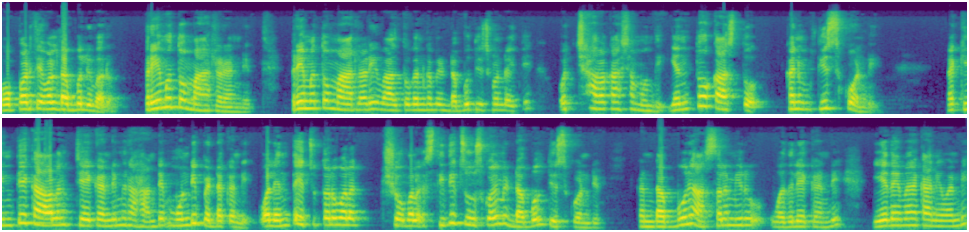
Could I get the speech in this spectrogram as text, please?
కోప్పడితే ఎవరు డబ్బులు ఇవ్వరు. ప్రేమతో మాట్లాడండి. ప్రేమతో మాట్లాడి వాళ్ళతో కనుక మీరు డబ్బు తీసుకున్నట్లయితే వచ్చే అవకాశం ఉంది. ఎంతో కాస్తో కానీ తీసుకోండి. నాకు ఇంతే కావాలని చేయకండి. మీరు అంటే మొండి పెట్టకండి. వాళ్ళు ఎంత ఇచ్చుతారో వాళ్ళ క్షో వాళ్ళ స్థితి చూసుకొని మీరు డబ్బులు తీసుకోండి. కానీ డబ్బుని అస్సలు మీరు వదిలేకండి. ఏదేమైనా కానివ్వండి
